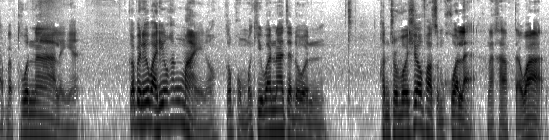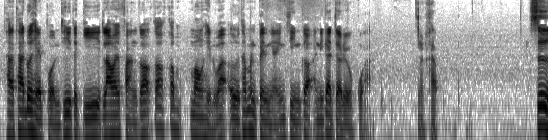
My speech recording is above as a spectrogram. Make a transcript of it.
กแบบทั่วหน้าอะไรเงี้ยก็เป็นนโยบายที่ค่อนข้างใหม่เนาะก็ผมก็คิดว่าน่าจะโดน controversial พอสมควรแหละนะครับ แต่ว่าถ้าถ้าด้วยเหตุผลที่ตะกี้เล่าให้ฟังก็ก็ก็มองเห็นว่าเออถ้ามันเป็นอย่างจริงๆก็อันนี้ก็จะเร็วกว่านะครับ ซึ่ง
